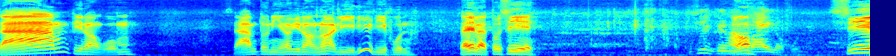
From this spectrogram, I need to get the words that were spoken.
สามพี่น้องผมสามตัวนี้เนาะพี่น้องเนาะดีดีดีพุ่นใช่ล่ะตัวสี่เสียงขึ้นเอามาไปหรอกคุณสี่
